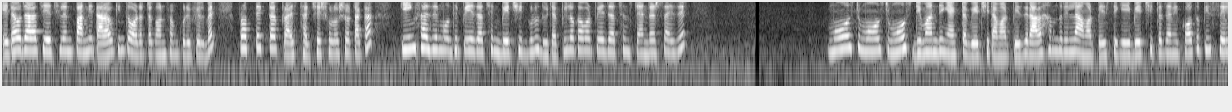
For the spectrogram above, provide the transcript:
এটাও যারা চেয়েছিলেন, পাননি, তারাও কিন্তু অর্ডারটা কনফার্ম করে ফেলবেন। প্রত্যেকটার প্রাইস থাকছে ষোলোশো টাকা। কিং সাইজের মধ্যে পেয়ে যাচ্ছেন বেডশিটগুলো দুইটা পিলো কাভার পেয়ে যাচ্ছেন স্ট্যান্ডার্ড সাইজের মোস্ট মোস্ট মোস্ট ডিমান্ডিং একটা বেডশিট আমার পেজের আলহামদুলিল্লাহ, আমার পেজ থেকে এই বেডশিটটা যে আমি কত পিস সেল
